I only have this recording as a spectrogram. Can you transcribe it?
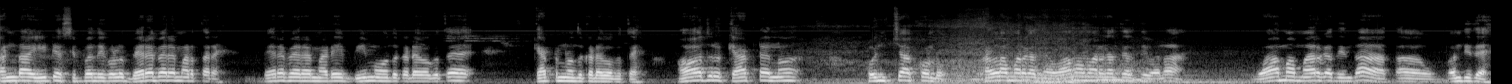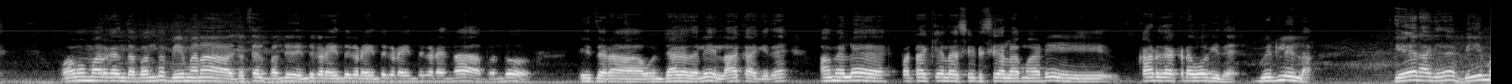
ಕಂಡ ಇ ಟಿ ಎಸ್ ಸಿಬ್ಬಂದಿಗಳು ಬೇರೆ ಬೇರೆ ಮಾಡ್ತಾರೆ. ಬೇರೆ ಬೇರೆ ಮಾಡಿ ಭೀಮ ಒಂದು ಕಡೆ ಹೋಗುತ್ತೆ ಕ್ಯಾಪ್ಟನ್ ಒಂದು ಕಡೆ ಹೋಗುತ್ತೆ. ಆದರೂ ಕ್ಯಾಪ್ಟನ್ನು ಹೊಂಚಾಕೊಂಡು, ಕಳ್ಳ ಮಾರ್ಗ ವಾಮ ಮಾರ್ಗ ಅಂತ ಹೇಳ್ತೀವಲ್ಲ, ವಾಮ ಮಾರ್ಗದಿಂದ ತ ಬಂದಿದೆ. ವಾಮ ಮಾರ್ಗದಿಂದ ಬಂದು ಭೀಮನ ಜೊತೆಯಲ್ಲಿ ಬಂದಿದೆ. ಹಿಂದುಗಡೆ ಹಿಂದುಗಡೆ ಹಿಂದುಗಡೆ, ಹಿಂದುಗಡೆಯಿಂದ ಬಂದು ಈ ಥರ ಒಂದು ಜಾಗದಲ್ಲಿ ಲಾಕ್ ಆಗಿದೆ. ಆಮೇಲೆ ಪಟಾಕಿ ಎಲ್ಲ ಸಿಡಿಸಿ ಎಲ್ಲ ಮಾಡಿ ಕಾಡ್ಗೆ ಕಡೆ ಹೋಗಿದೆ. ಬಿಡಲಿಲ್ಲ. ಏನಾಗಿದೆ? ಭೀಮ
